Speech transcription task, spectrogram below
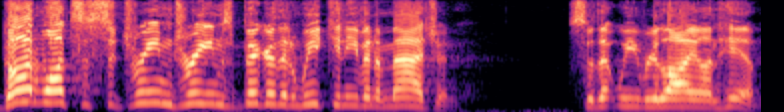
God wants us to dream dreams bigger than we can even imagine so that we rely on Him.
